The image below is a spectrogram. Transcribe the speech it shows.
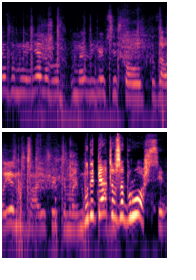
Я думаю, я не буду. Ми вже всі школу показали, я не знаю, що ще має. Буде п'ята в заброшці.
